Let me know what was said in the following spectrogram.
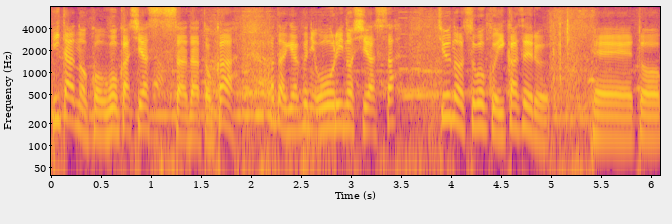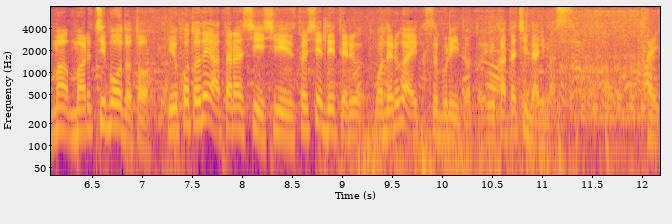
板のこう動かしやすさだとかあとは逆にオーリーのしやすさっていうのをすごく活かせる、えーとまあ、マルチボードということで新しいシリーズとして出てるモデルが X ブリードという形になります。はい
